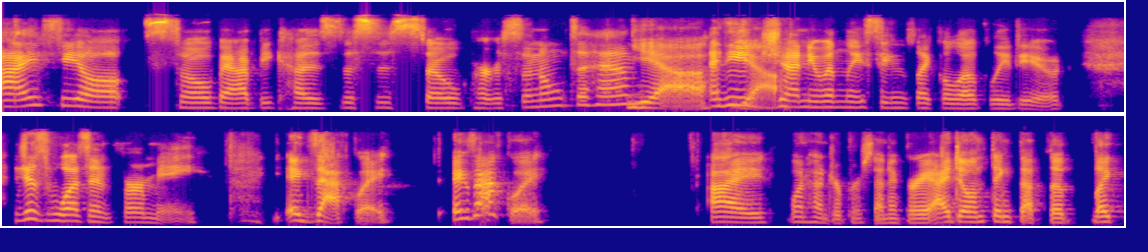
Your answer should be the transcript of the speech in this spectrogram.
I feel so bad because this is so personal to him. Yeah. And he yeah. genuinely seems like a lovely dude. It just wasn't for me. Exactly. Exactly. I 100% agree. I don't think that the, like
